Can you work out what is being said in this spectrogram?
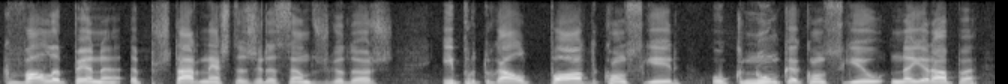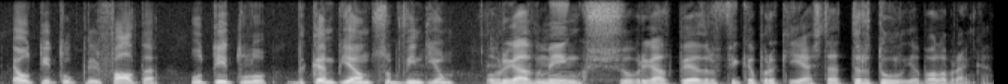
que vale a pena apostar nesta geração de jogadores e Portugal pode conseguir o que nunca conseguiu na Europa. É o título que lhe falta, o título de campeão de sub-21. Obrigado, Domingos. Obrigado, Pedro. Fica por aqui esta tertúlia Bola Branca.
